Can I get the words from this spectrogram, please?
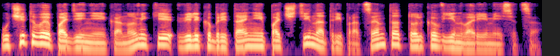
учитывая падение экономики Великобритании почти на 3% только в январе месяце.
